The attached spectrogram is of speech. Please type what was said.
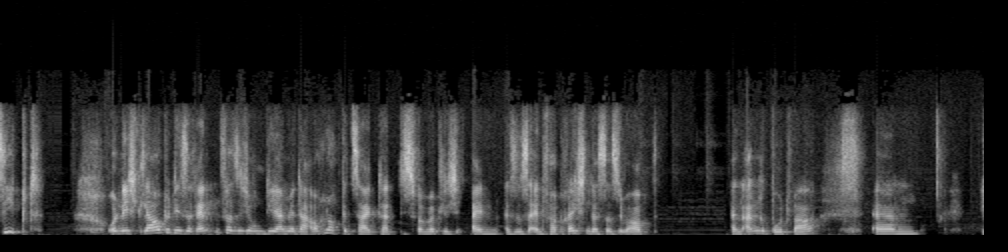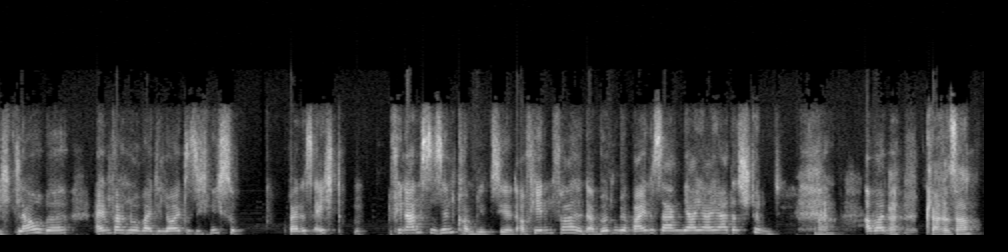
siegt. Und ich glaube, diese Rentenversicherung, die er mir da auch noch gezeigt hat, das war wirklich ein, es ist ein Verbrechen, dass das überhaupt ein Angebot war. Ähm, ich glaube, einfach nur, weil die Leute sich nicht so, weil das echt, Finanzen sind kompliziert, auf jeden Fall. Da würden wir beide sagen, ja, ja, ja, das stimmt. Ja. Aber äh, Clarissa,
